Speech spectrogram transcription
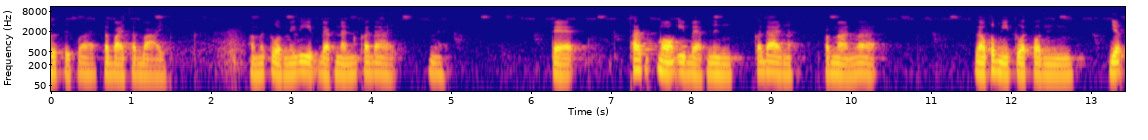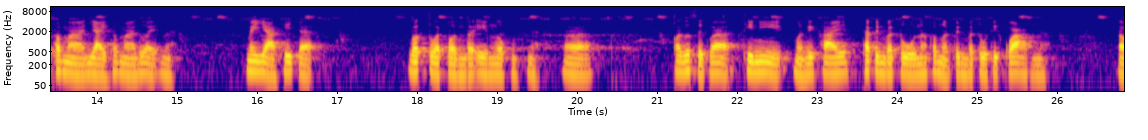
รู้สึกว่าสบายสบายเอามาตรวจไม่รีบแบบนั้นก็ได้นะแต่ถ้ามองอีกแบบหนึ่งก็ได้นะ ประมาณว่า เราก็มีตัวตนเยอะเข้ามาใหญ่เข้ามาด้วยนะไม่อยากที่จะลดตัวตนตัวเองลงนะ ก็รู้สึกว่าที่นี่เหมือนคล้ายๆ ถ้าเป็นประตูนะก็เหมือนเป็นประตูที่กว้างนะเรา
